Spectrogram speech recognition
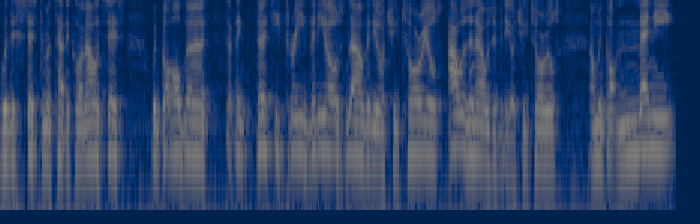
with this system of technical analysis. We've got over, I think, 33 videos now, video tutorials, hours and hours of video tutorials, and we've got many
